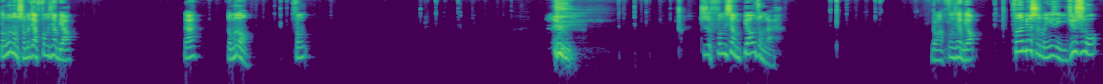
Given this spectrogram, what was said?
懂不懂什么叫风向标？来，懂不懂？风，就是风向标准啊，懂吗？风向标，风向标是什么意思？也就是说，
